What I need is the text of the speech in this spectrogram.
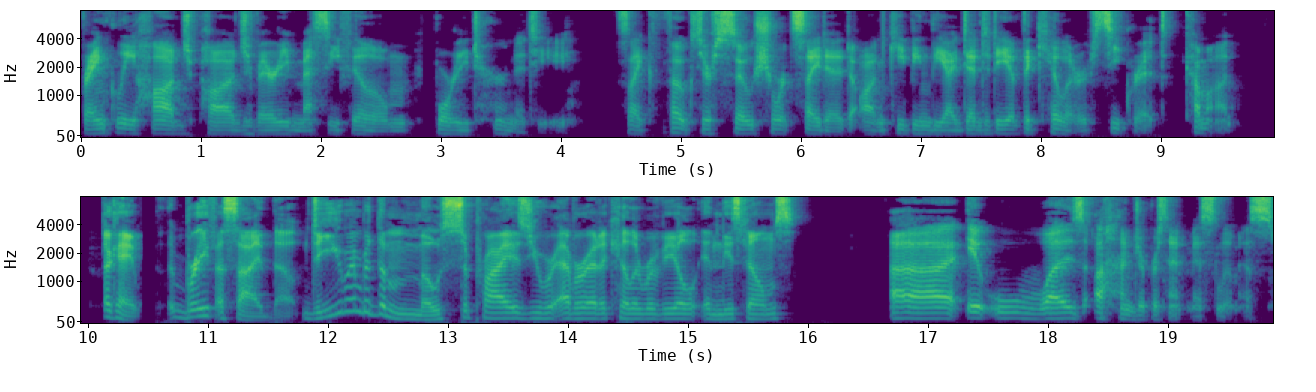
frankly hodgepodge, very messy film for eternity. It's like, folks, you're so short sighted on keeping the identity of the killer secret. Come on. Okay, brief aside though. Do you remember the most surprise you were ever at a killer reveal in these films? Uh, it was a hundred percent Miss Loomis.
